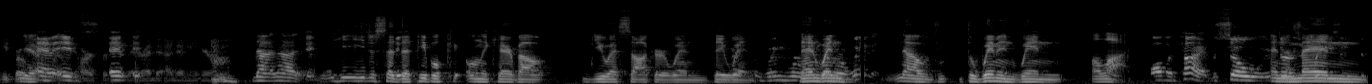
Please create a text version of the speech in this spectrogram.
He broke Yeah. yeah. And really it's- hard for me and there. I, I didn't hear him. No, no, It- he, he just said it- that people only care about U.S. soccer when they win. when we're, Then when when- we're winning Now the women win a lot, all the time so and the men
